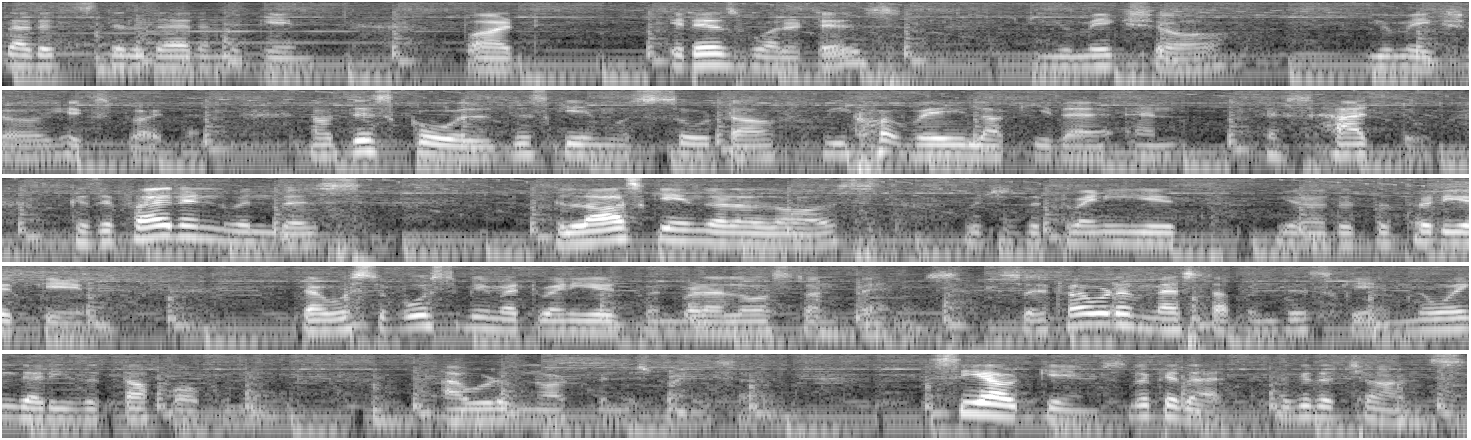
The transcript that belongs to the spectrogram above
that it's still there in the game, but it is what it is. You make sure you make sure you exploit them. Now this goal, this game was so tough. We got very lucky there and it's had to. Because if I didn't win this, the last game that I lost, which is the 28th, you know, the, the 30th game, that was supposed to be my 28th win, but I lost on pens. So if I would have messed up in this game, knowing that he's a tough opponent, I would have not finished 27. See out games. Look at that. Look at the chance.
